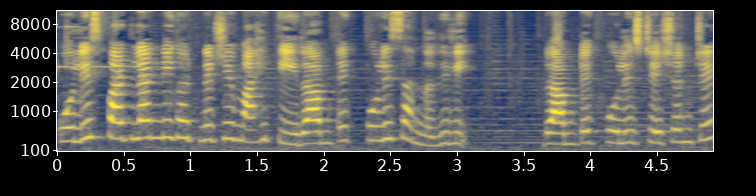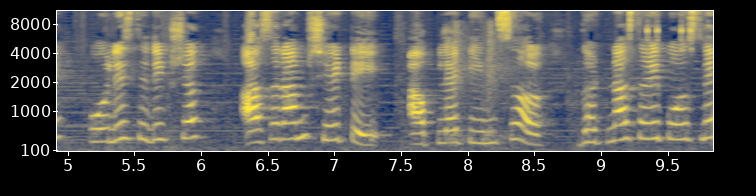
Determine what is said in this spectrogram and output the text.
पोलीस पाटलांनी घटनेची माहिती रामटेक पोलिसांना दिली. रामटेक पोलीस स्टेशनचे पोलीस निरीक्षक आसाराम शेटे आपल्या टीमसह घटनास्थळी पोहोचले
